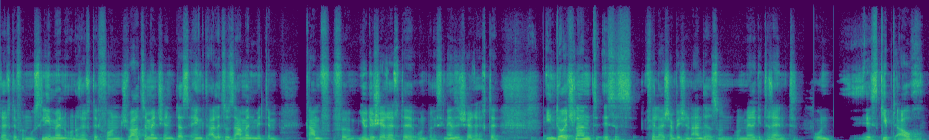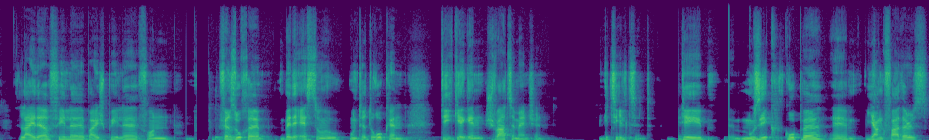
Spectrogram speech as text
Rechte von Muslimen und Rechte von schwarzen Menschen, das hängt alle zusammen mit dem Kampf für jüdische Rechte und palästinensische Rechte. In Deutschland ist es vielleicht ein bisschen anders und, und mehr getrennt. Und es gibt auch leider viele Beispiele von Versuche, BDS zu unterdrücken, die gegen schwarze Menschen gezielt sind. Die Musikgruppe äh, Young Fathers,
